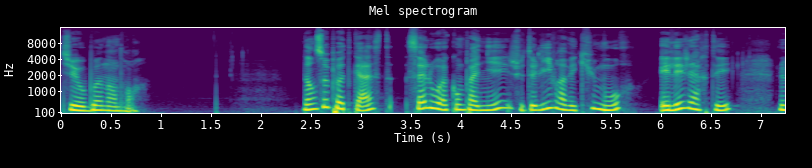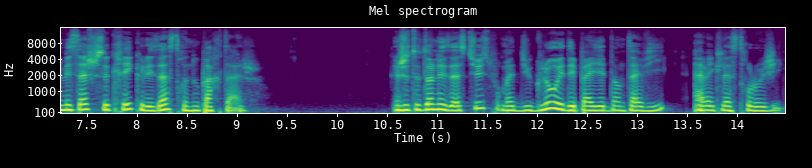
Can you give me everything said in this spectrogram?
tu es au bon endroit. Dans ce podcast, seul ou accompagné, je te livre avec humour et légèreté le message secret que les astres nous partagent. Je te donne les astuces pour mettre du glow et des paillettes dans ta vie avec l'astrologie.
